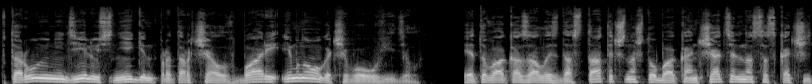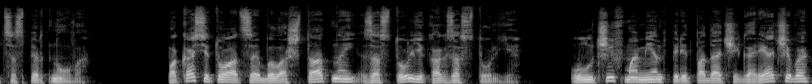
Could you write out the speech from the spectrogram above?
Вторую неделю Снегин проторчал в баре и много чего увидел. Этого оказалось достаточно, чтобы окончательно соскочить со спиртного. Пока ситуация была штатной, застолье как застолье. Улучив момент перед подачей горячего,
